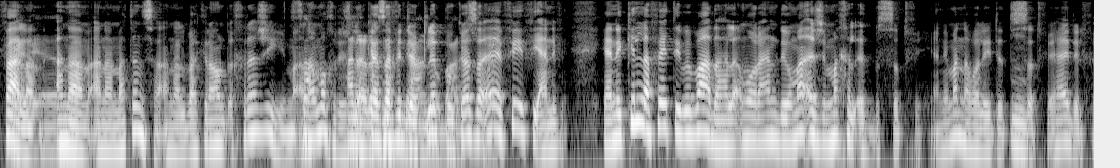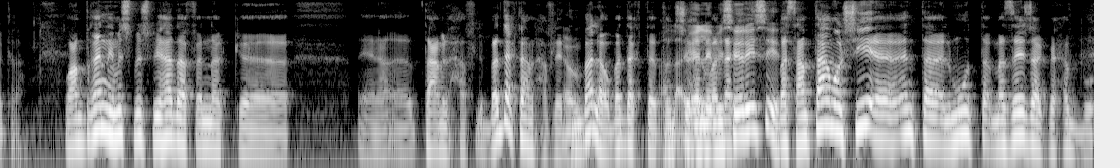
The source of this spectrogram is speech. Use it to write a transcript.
فعلا. يعني- يعني أنا أنا ما تنسى. أنا ال background اخراجيه ما صح. أنا مخرج كذا video clip وكذا. إيه في في يعني يعني كلها فاتي ببعضها. هالأمور عندي وما أجي ما خلقت بالصدفة. يعني منا وليدة الصدفة. هيدي الفكرة. وعم تغني مش مش بهدف إنك آه، يعني آه، تعمل حفلة. بدك تعمل حفلات أو. مبلا وبدك تنشغل وبدك- بيصير يصير. بس عم تعمل شيء آه، انت ال mood مزاجك بحبه.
